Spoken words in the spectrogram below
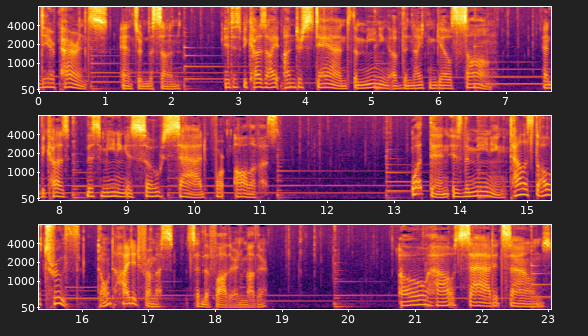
Dear parents, answered the son, it is because I understand the meaning of the nightingale's song, and because this meaning is so sad for all of us. What then is the meaning? Tell us the whole truth. Don't hide it from us, said the father and mother. Oh, how sad it sounds,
